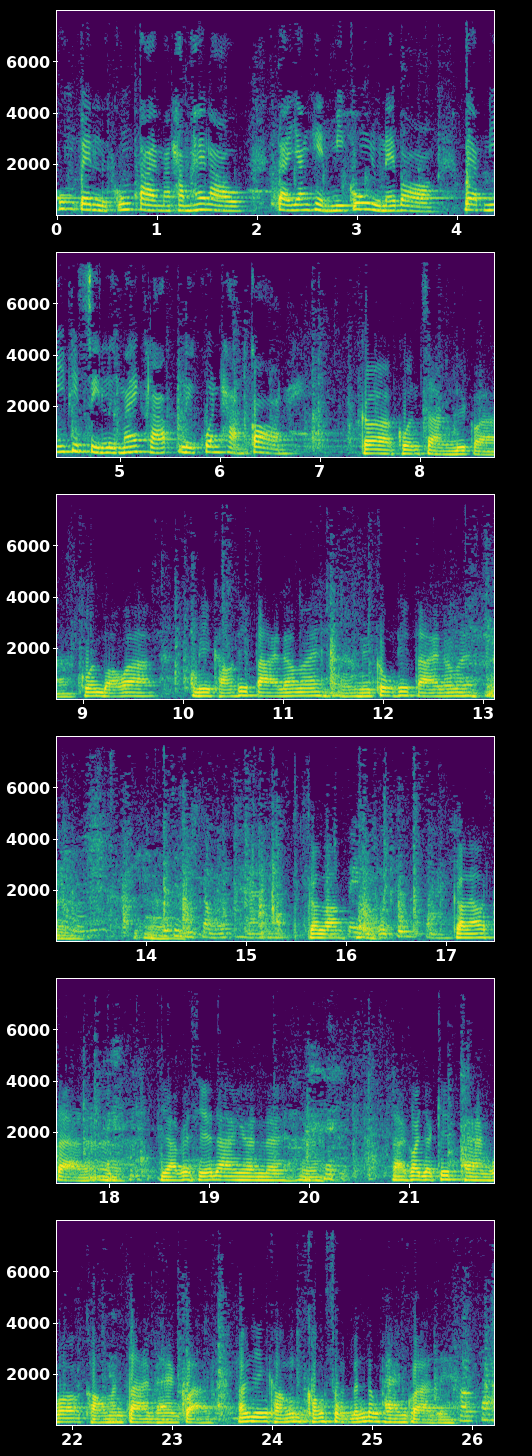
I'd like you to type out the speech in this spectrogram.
กุ้งเป็นหรือกุ้งตายมาทำให้เรา แต่ยังเห็นมีกุ้งอยู่ในบ่อ แบบนี้ผิดศีลหรือไม่ครับ หรือควรถามก่อน ก็ควรสั่งดีกว่า ควรบอกว่ามีของที่ตายแล้วไหมมีกุ้งที่ตายแล้วไหมก็จะมีสองราคาก็แล้วเป็นกับกุ้งตายก็แล้วแต่นะอย่าไปเสียดายเงินเลย แต่ก็จะคิดแพงเพราะของมันตายแพงกว่าแล้วจริงของของสดมันต้องแพงกว่าเลยเขาตั้ง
